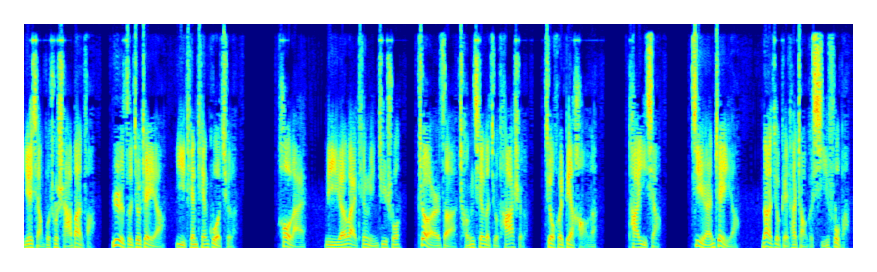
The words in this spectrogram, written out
也想不出啥办法。日子就这样一天天过去了。后来李员外听邻居说，这儿子成亲了就踏实了，就会变好了。他一想，既然这样，那就给他找个媳妇吧，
